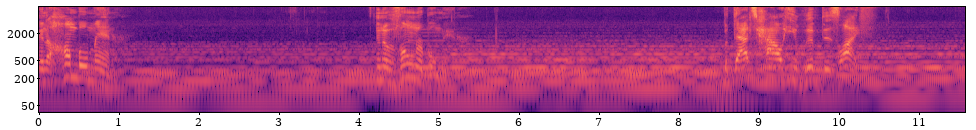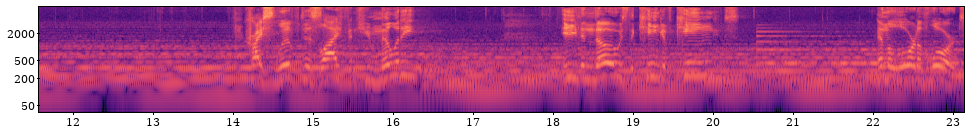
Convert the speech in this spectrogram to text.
In a humble manner, in a vulnerable manner. But that's how he lived his life. Christ lived his life in humility, even though he's the King of Kings and the Lord of Lords.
